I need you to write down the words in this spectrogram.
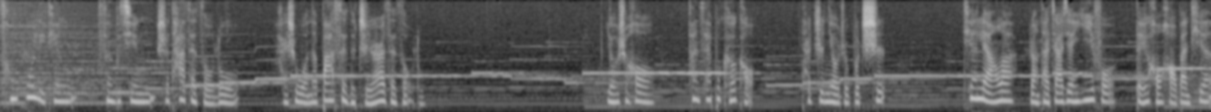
从屋里听，分不清是他在走路，还是我那八岁的侄儿在走路。有时候饭菜不可口，他执拗着不吃。天凉了，让他加件衣服，得哄好半天。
